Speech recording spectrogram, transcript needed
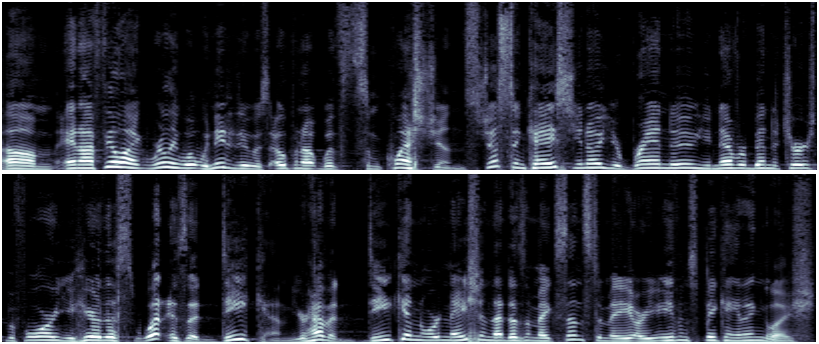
Um, and I feel like really what we need to do is open up with some questions. Just in case, you know, you're brand new, you've never been to church before, you hear this, what is a deacon? You're having deacon ordination? That doesn't make sense to me. Are you even speaking in English?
